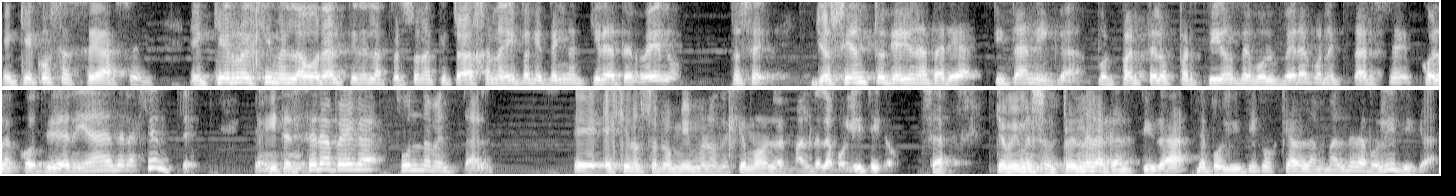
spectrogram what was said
en qué cosas se hacen, en qué régimen laboral tienen las personas que trabajan ahí para que tengan que ir a terreno. Entonces, yo siento que hay una tarea titánica por parte de los partidos de volver a conectarse con las cotidianidades de la gente. Y tercera pega fundamental eh, es que nosotros mismos nos dejemos hablar mal de la política. O sea, que a mí me sorprende la cantidad de políticos que hablan mal de la política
